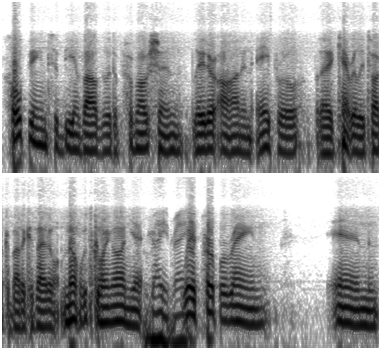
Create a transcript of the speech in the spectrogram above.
hoping to be involved with a promotion later on in April, but I can't really talk about it because I don't know what's going on yet. Right, right. With Purple Rain and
